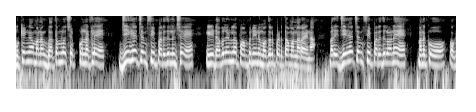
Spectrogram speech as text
ముఖ్యంగా మనం గతంలో చెప్పుకున్నట్లే జీహెచ్ఎంసీ పరిధి నుంచే ఈ డబుల్ ఇండ్ల పంపిణీని మొదలు పెడతామన్నారు ఆయన. మరి జీహెచ్ఎంసీ పరిధిలోనే మనకు ఒక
